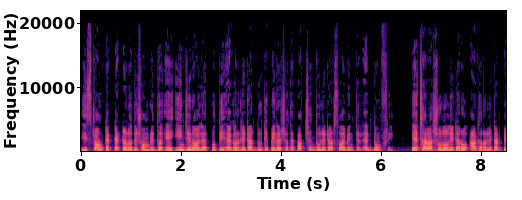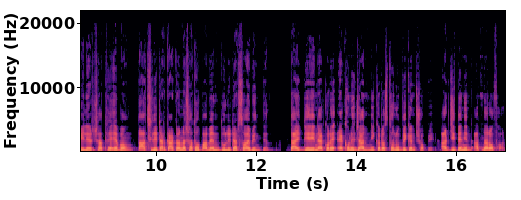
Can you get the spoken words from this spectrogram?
স্ট্রংটেক টেকনোলজি সমৃদ্ধ এই ইঞ্জিন অয়েলের প্রতি এগারো লিটার দুটি পেলের সাথে পাচ্ছেন দু লিটার সয়াবিন তেল একদম ফ্রি এছাড়া ষোলো লিটার ও আঠারো লিটার পেলের সাথে এবং পাঁচ লিটার কার্টনের সাথেও পাবেন দু লিটার সয়াবিন তেল। তাই দেরি না করে এখনই যান নিকটস্থ লুব্রিকেন্ট শপে আর জিতে নিন আপনার অফার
